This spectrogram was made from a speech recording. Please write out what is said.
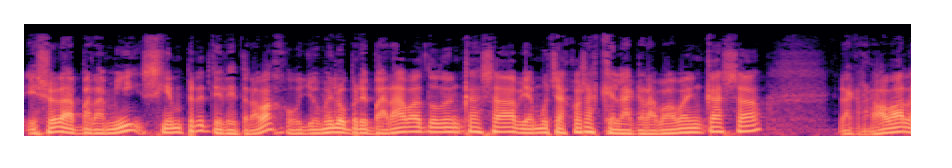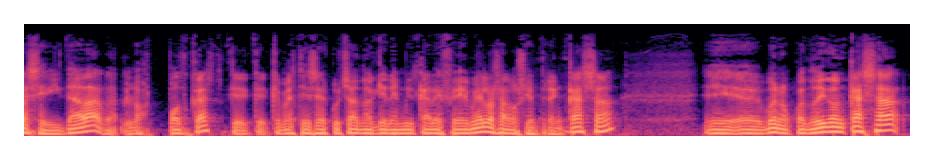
eso era para mí siempre teletrabajo. Yo me lo preparaba todo en casa, había muchas cosas que la grababa en casa, la grababa, las editaba, los podcasts que, que, me estáis escuchando aquí en Emilcar FM los hago siempre en casa eh, bueno, cuando digo en casa,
